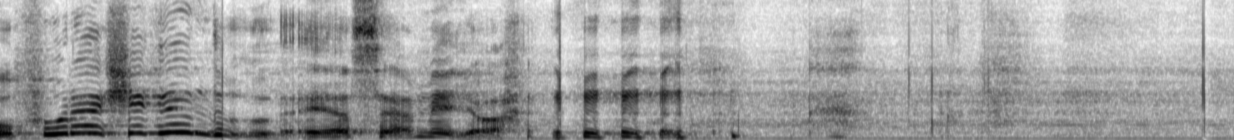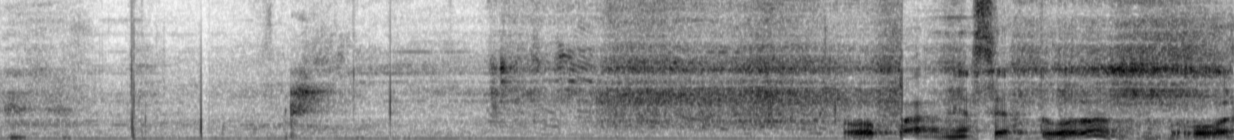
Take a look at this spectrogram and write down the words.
Fofura chegando! Essa é a melhor. Opa, me acertou? Boa.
